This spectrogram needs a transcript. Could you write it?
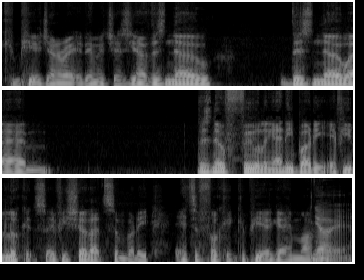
computer generated images. You know, there's no, there's no um, there's no fooling anybody. If you look at, if you show that to somebody, it's a fucking computer game model. Oh yeah.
